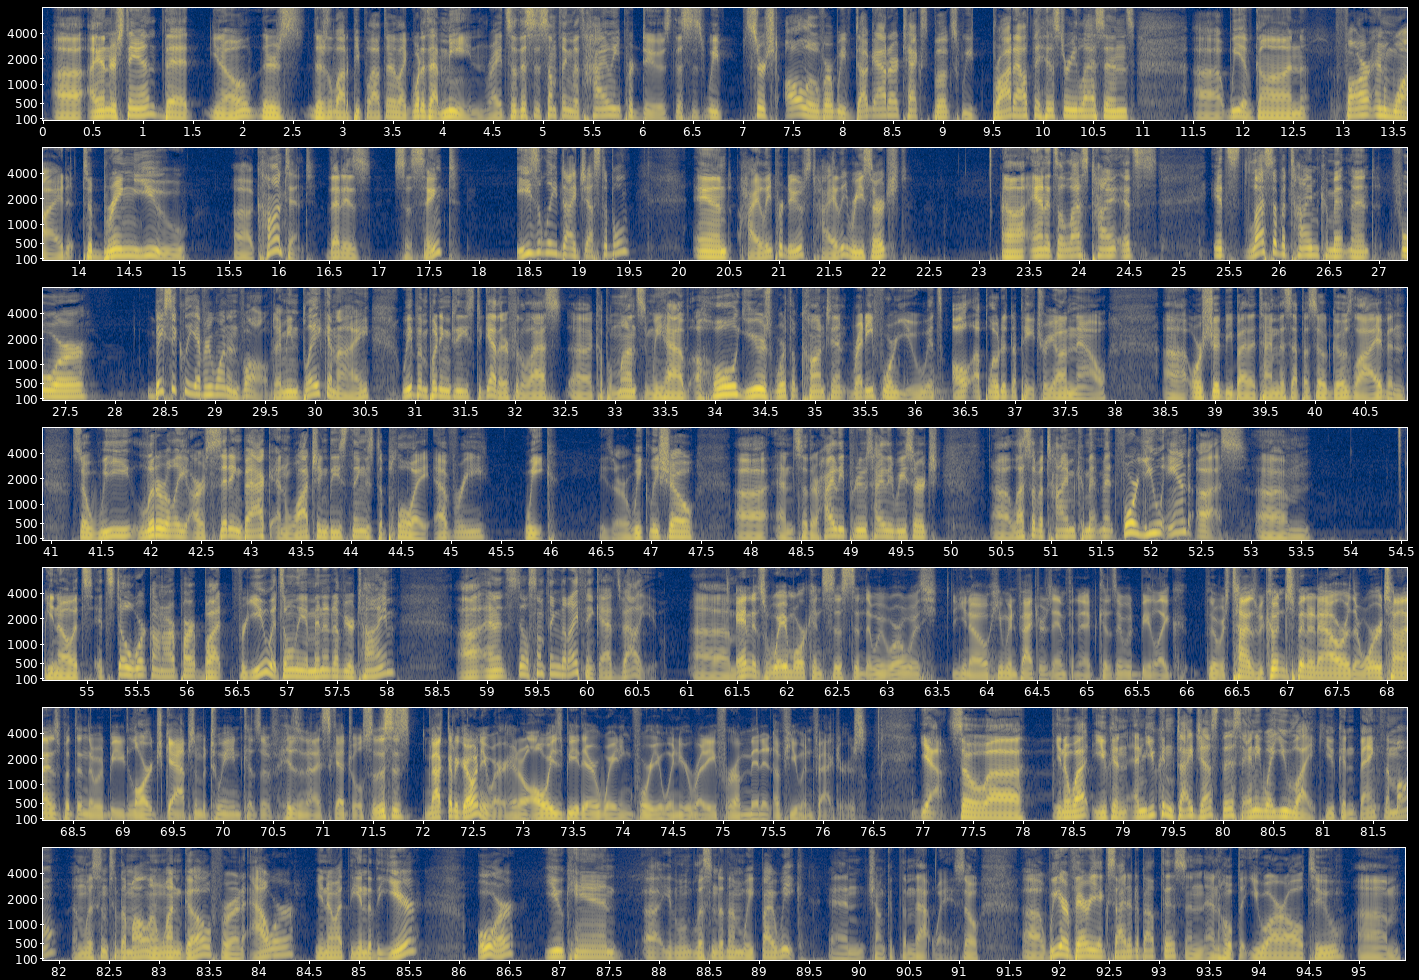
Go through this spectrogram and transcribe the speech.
Uh, I understand that you know there's there's a lot of people out there like what does that mean right so this is something that's highly produced this is we've searched all over we've dug out our textbooks we've brought out the history lessons uh, we have gone far and wide to bring you uh, content that is succinct easily digestible and highly produced highly researched uh, and it's a less time it's it's less of a time commitment for basically everyone involved. I mean, Blake and I, we've been putting these together for the last uh, couple months, and we have a whole year's worth of content ready for you. It's all uploaded to Patreon now. Uh, or should be by the time this episode goes live. And so we literally are sitting back and watching these things deploy every week. These are a weekly show. Uh, and so they're highly produced, highly researched, uh, less of a time commitment for you and us. Um, you know, it's it's still work on our part, but for you, it's only a minute of your time, uh, and it's still something that I think adds value. Um, And it's way more consistent than we were with, you know, Human Factors Infinite because it would be like there was times we couldn't spend an hour, there were times, but then there would be large gaps in between because of his and I's schedule. So this is not going to go anywhere. It'll always be there waiting for you when you're ready for a minute of Human Factors. yeah. So uh, you know what? You can and you can digest this any way you like. You can bank them all and listen to them all in one go for an hour. You know, at the end of the year, or you can uh, you listen to them week by week and chunk at them that way. So uh, we are very excited about this and, and hope that you are all too. Um,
